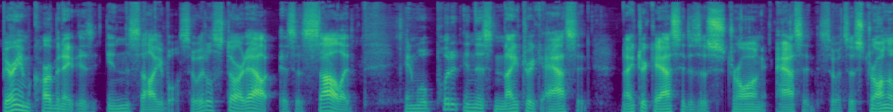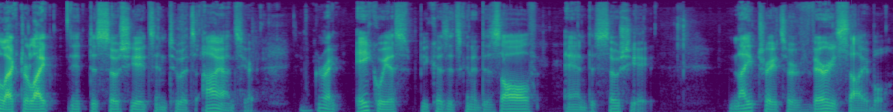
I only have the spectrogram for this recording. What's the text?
Barium carbonate is insoluble, so it'll start out as a solid, and we'll put it in this nitric acid. Nitric acid is a strong acid, so it's a strong electrolyte. It dissociates into its ions here. You can write aqueous because it's going to dissolve and dissociate. Nitrates are very soluble,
